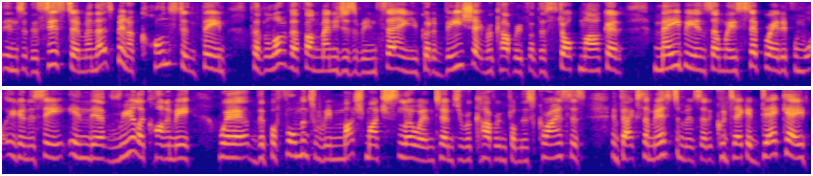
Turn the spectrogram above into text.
into the system. And that's been a constant theme that a lot of our fund managers have been saying. You've got a V shaped recovery for the stock market, maybe in some ways separated from what you're going to see in the real economy, where the performance will be much, much slower in terms of recovering from this crisis. In fact, some estimates that it could take a decade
